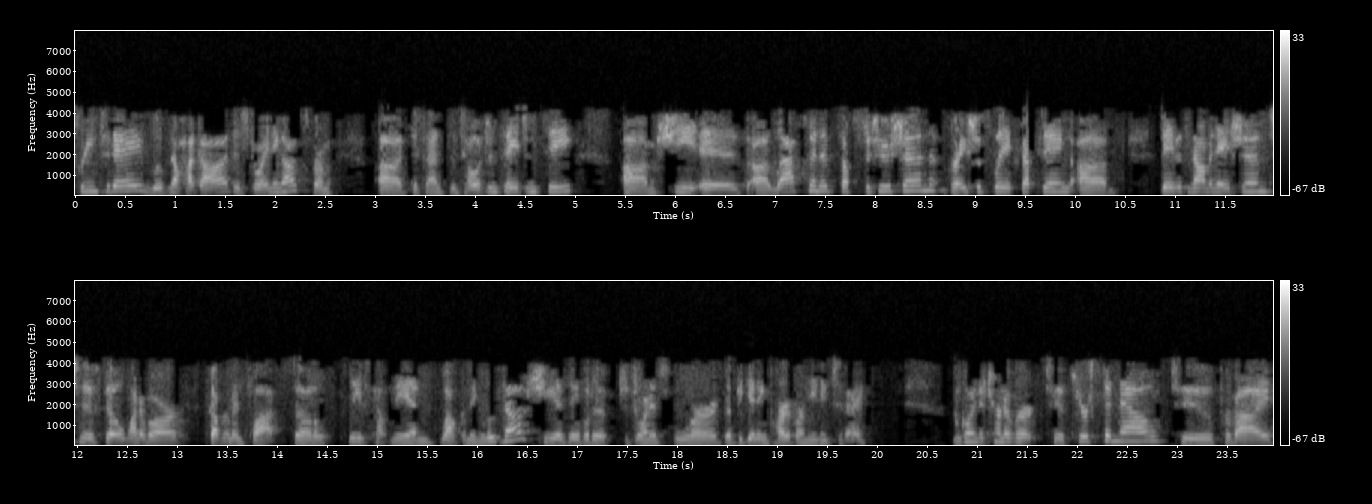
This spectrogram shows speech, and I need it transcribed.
screen today. Lubna Haddad is joining us from uh, Defense Intelligence Agency. Um, she is a last-minute substitution, graciously accepting uh, David's nomination to fill one of our government slots. So please help me in welcoming Lubna. She is able to, to join us for the beginning part of our meeting today. I'm going to turn over to Kirsten now to provide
